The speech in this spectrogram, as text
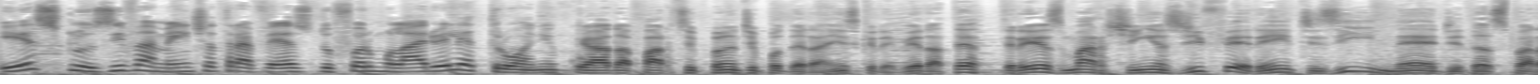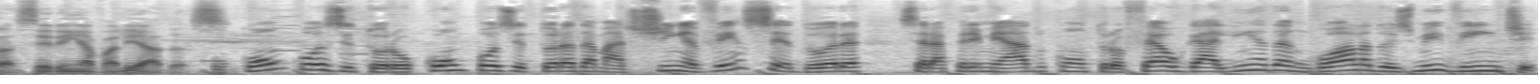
exclusivamente através do formulário eletrônico. Cada participante poderá inscrever até três marchinhas diferentes e inéditas para serem avaliadas. O compositor ou compositora da marchinha vencedora será premiado com o troféu Galinha da Angola 2020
